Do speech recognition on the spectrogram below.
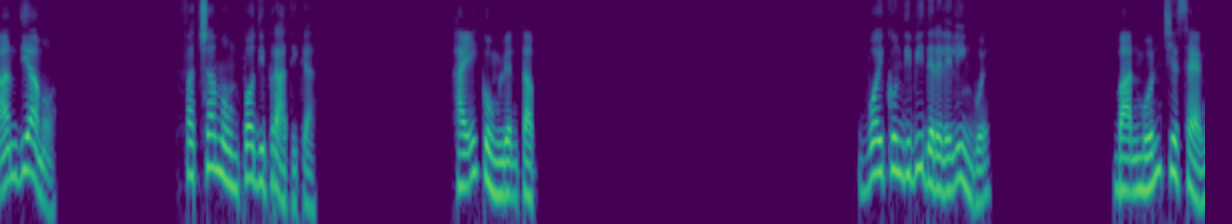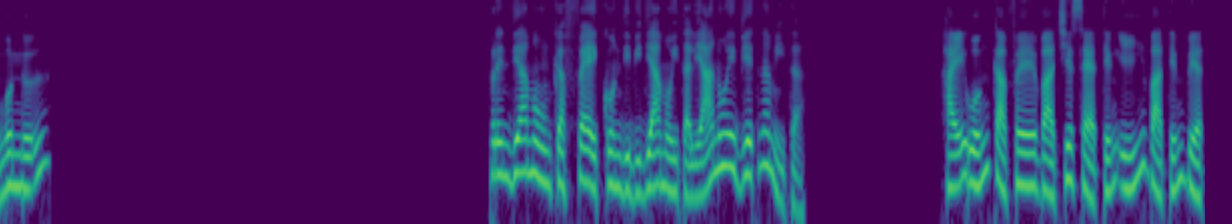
Andiamo. Facciamo un po' di pratica. Hãy cùng luyện tập. Vuoi condividere le lingue? Bạn muốn chia sẻ ngôn ngữ? Prendiamo un caffè e condividiamo italiano e vietnamita. Hãy uống cà phê và chia sẻ tiếng Ý và tiếng Việt.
